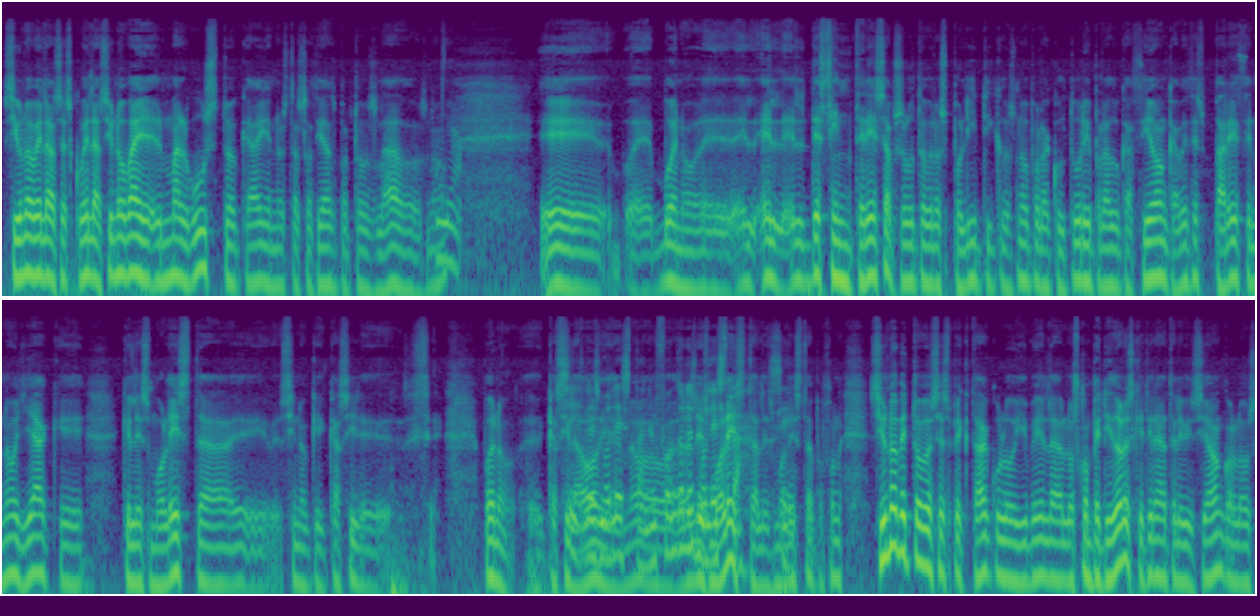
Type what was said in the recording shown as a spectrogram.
Si uno ve las escuelas, si uno ve el mal gusto que hay en nuestra sociedad por todos lados, ¿no? Eh, eh, bueno, eh, el, el- el desinterés absoluto de los políticos ¿no? por la cultura y por la educación, que a veces parece no ya que, que les molesta, eh, sino que casi... eh, bueno, casi Sí, la les odian. molesta, ¿no? en el fondo les les molesta, molesta, les sí. molesta profundamente. Si uno ve todo ese espectáculo y ve la- los competidores que tiene la televisión con los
